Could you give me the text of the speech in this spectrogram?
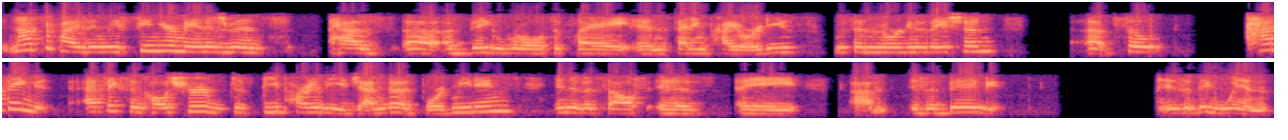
not surprisingly, senior management has uh, a big role to play in setting priorities within an organization. Uh, so, having ethics and culture just be part of the agenda at board meetings in of itself is a um, is a big is a big win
